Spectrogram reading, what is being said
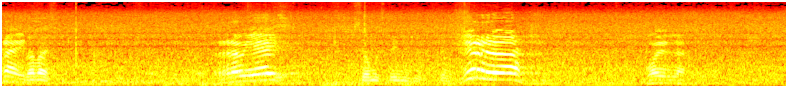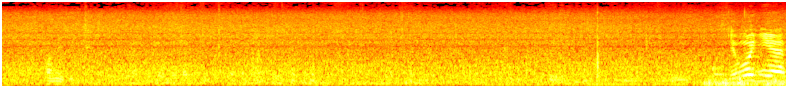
Оправиться. Давай. Равняйсь. Все, мы стоим уже. Все, Верно. Вольно. память. Сегодня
